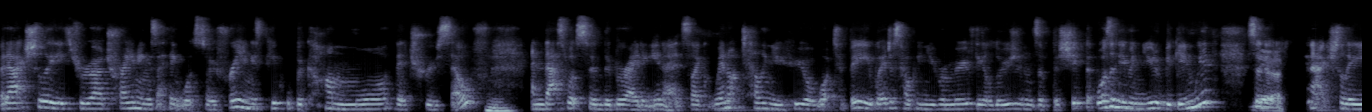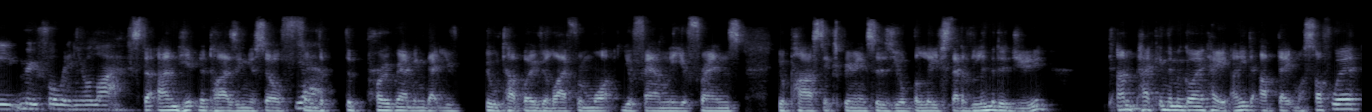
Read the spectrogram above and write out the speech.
But actually, through our trainings, I think what's so freeing is people become more their true self. Mm. And that's what's so liberating in it. It's like we're not telling you who or what to be, we're just helping you remove the illusions of the shit that wasn't even you to begin with so yeah. that you can actually move forward in your life. It's the unhypnotizing yourself yeah. from the, the programming that you've built up over your life from what your family, your friends, your past experiences, your beliefs that have limited you, unpacking them and going, hey, I need to update my software. You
